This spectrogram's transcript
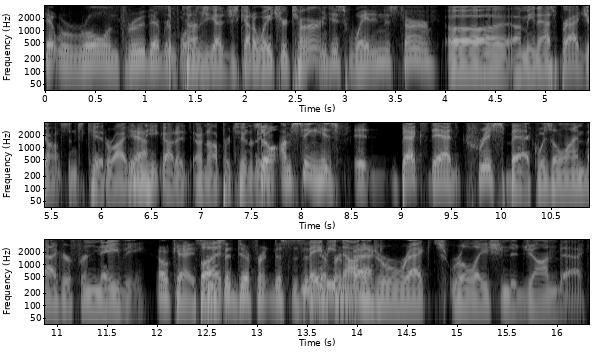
that were rolling through there. before Sometimes you got to just got to wait your he turn. just waiting his turn. Uh, I mean, ask Brad Johnson's kid, right? Even Yeah. he got a, an opportunity. So I'm seeing his it, Beck's dad, Chris Beck, was a linebacker for Navy. Okay, so it's a different. This is a Maybe different not Beck. a direct relation to John Beck.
